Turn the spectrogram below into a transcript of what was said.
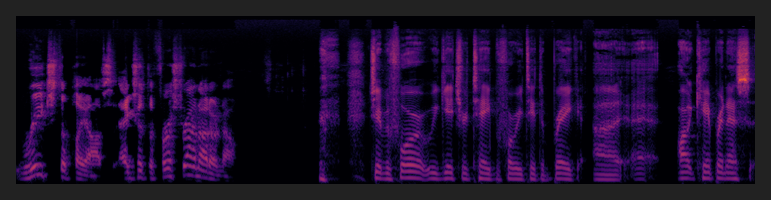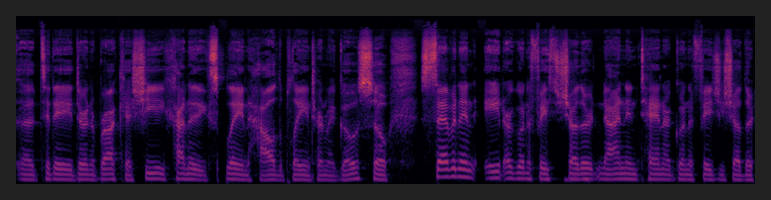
Reach the playoffs exit the first round i don't know. Jay, before we get your take, before we take the break, uh, on Kate Beirness uh, today during the broadcast, she kind of explained how the play-in tournament goes. So seven and eight are going to face each other. Nine and ten are going to face each other.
